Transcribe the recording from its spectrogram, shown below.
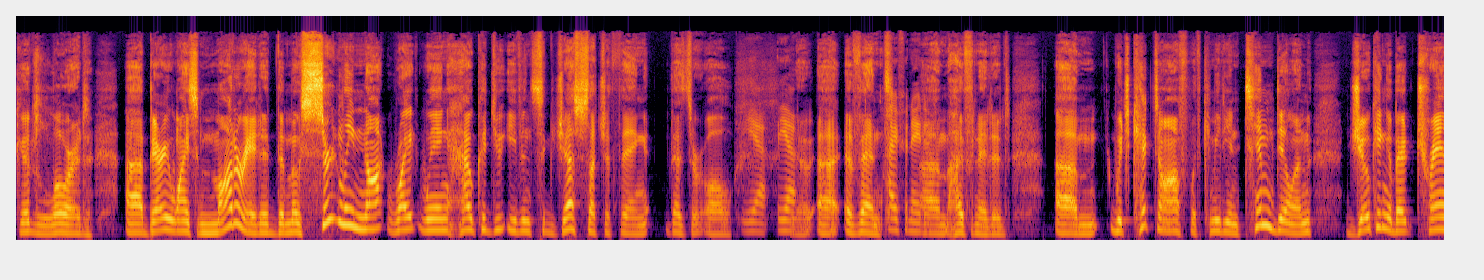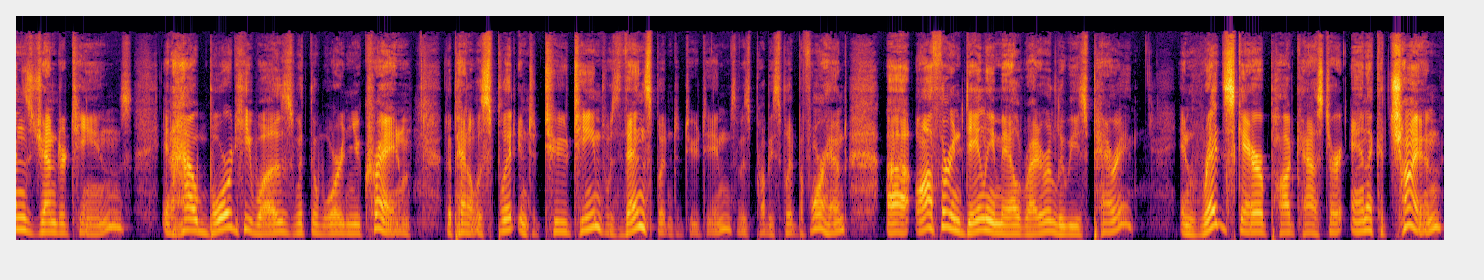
Good Lord. Uh, Bari Weiss moderated the most certainly not right wing, how could you even suggest such a thing? Those are all Yeah, yeah. you know, uh, event. Hyphenated. Um, hyphenated. Um, which kicked off with comedian Tim Dillon joking about transgender teens and how bored he was with the war in Ukraine. The panel was split into two teams, was then split into two teams, it was probably split beforehand. Uh, author and Daily Mail writer Louise Perry and Red Scare podcaster Anna Khachiyan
